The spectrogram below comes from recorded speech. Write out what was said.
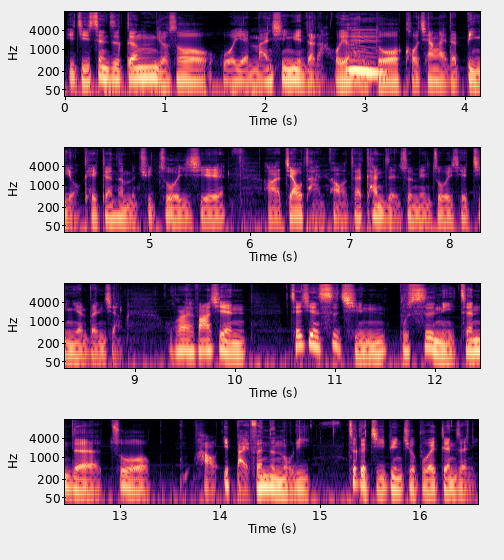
以及甚至跟有时候我也蛮幸运的啦，我有很多口腔癌的病友可以跟他们去做一些。啊，交谈哦，在看诊顺便做一些经验分享。我后来发现这件事情不是你真的做好一百分的努力，这个疾病就不会跟着你。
